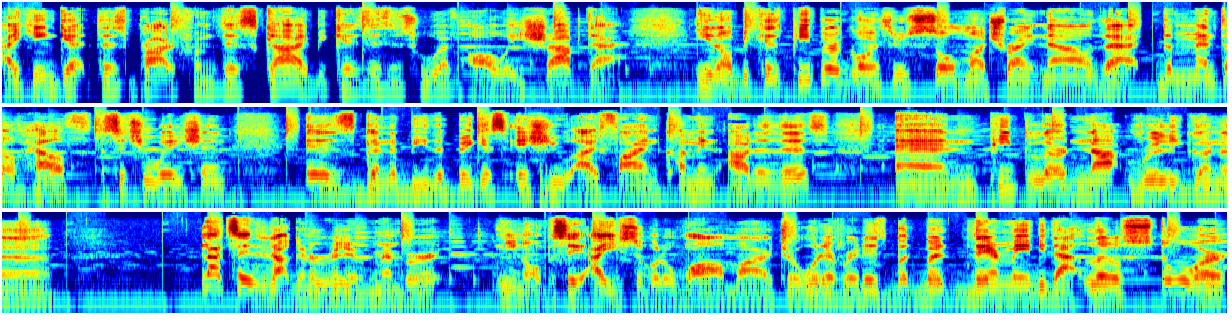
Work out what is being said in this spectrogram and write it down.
i can get this product from this guy because this is who i've always shopped at you know because people are going through so much right now that the mental health situation is going to be the biggest issue I find coming out of this. And people are not really going to, not say they're not going to really remember, you know, say I used to go to Walmart or whatever it is, but but there may be that little store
